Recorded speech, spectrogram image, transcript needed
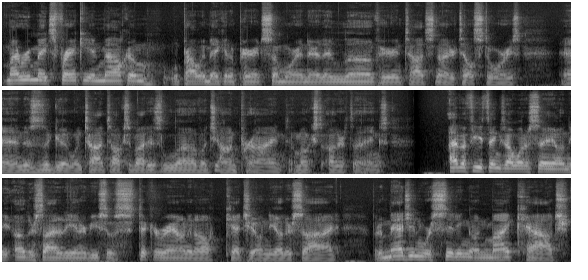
My roommates Frankie and Malcolm will probably make an appearance somewhere in there. They love hearing Todd Snider tell stories. And this is a good one. Todd talks about his love of John Prine, amongst other things. I have a few things I want to say on the other side of the interview, so stick around and I'll catch you on the other side. But imagine we're sitting on my couch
